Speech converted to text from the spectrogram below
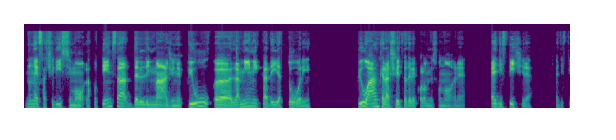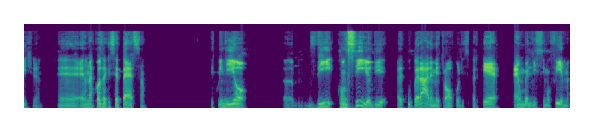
non è facilissimo. La potenza dell'immagine più, uhm, la mimica degli attori, più anche la scelta delle colonne sonore, è difficile, è difficile. Ehm, è una cosa che si è persa. E quindi io, uhm, vi consiglio di recuperare Metropolis, perché è un bellissimo film,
